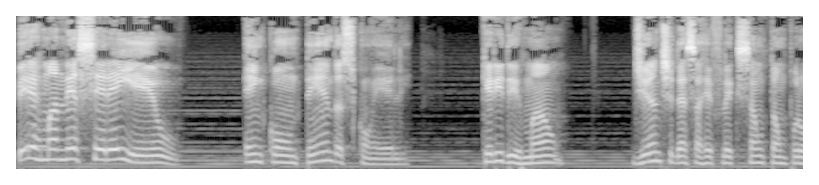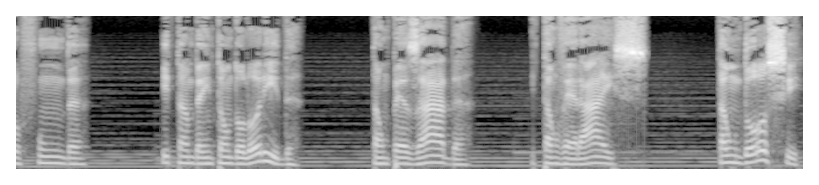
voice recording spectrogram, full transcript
permanecerei eu em contendas com ele. Querido irmão, diante dessa reflexão tão profunda e também tão dolorida, tão pesada e tão veraz, tão doce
